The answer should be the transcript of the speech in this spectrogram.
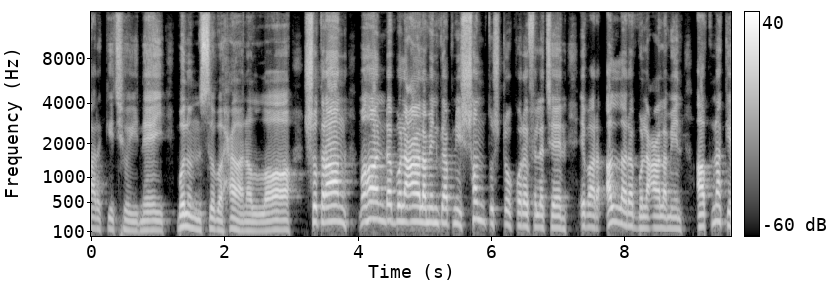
আর কিছুই নেই। বলুন সুবহান আল্লাহ সুতরাং মহান রব্বুল আলমিনকে আপনি সন্তুষ্ট করে ফেলেছেন। এবার আল্লাহ রব্বুল আলমিন আপনাকে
